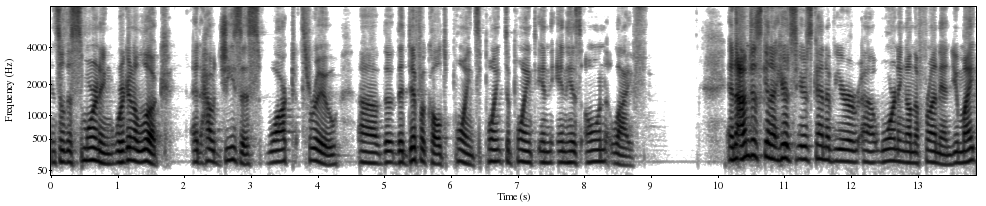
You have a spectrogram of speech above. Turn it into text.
And so this morning, we're going to look at how Jesus walked through uh, the, the difficult points, point to point in, in his own life. And I'm just going to, here's, here's kind of your uh, warning on the front end. You might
